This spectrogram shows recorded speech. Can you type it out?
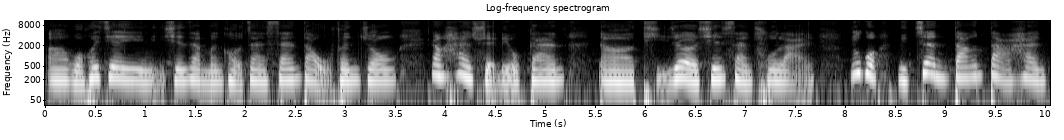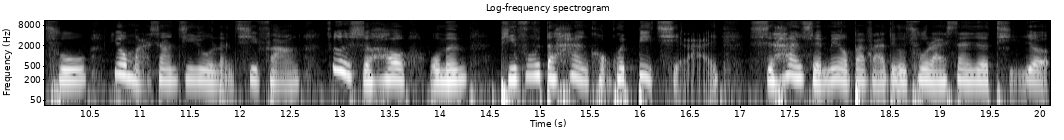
啊、我会建议你先在门口站三到五分钟，让汗水流干，啊体热先散出来。如果你正当大汗出，又马上进入冷气房，这个时候我们皮肤的汗孔会闭起来，使汗水没有办法流出来散热体热。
